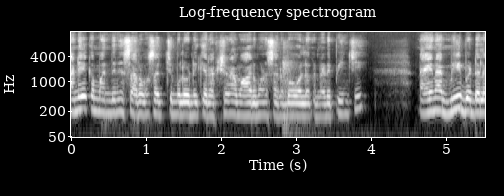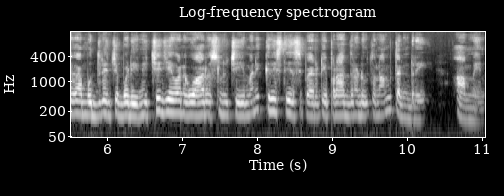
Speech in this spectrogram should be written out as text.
అనేక మందిని సర్వసత్యములోనికి రక్షణ మారుమనసు అనుభవాలకు నడిపించి నాయన మీ బిడ్డలుగా ముద్రించబడి నిత్య జీవనకు వారసులు చేయమని క్రీస్తు పేరటి ప్రార్థన అడుగుతున్నాము తండ్రి. ఆమెన్.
